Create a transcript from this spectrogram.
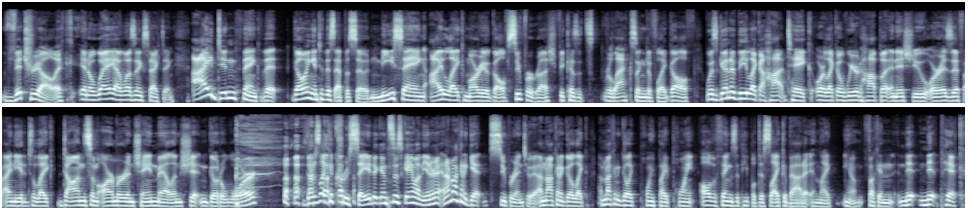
vitriolic in a way I wasn't expecting. I didn't think that going into this episode, me saying I like Mario Golf Super Rush because it's relaxing to play golf was gonna be like a hot take or like a weird hot button issue or as if I needed to like don some armor and chainmail and shit and go to war. There's like a crusade against this game on the internet, and I'm not gonna get super into it. I'm not gonna go like I'm not gonna go like point by point all the things that people dislike about it and like you know fucking nit nitpick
